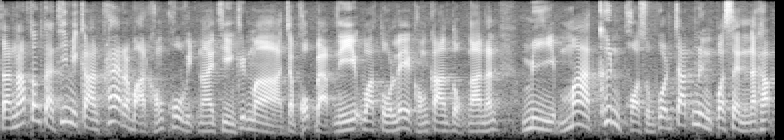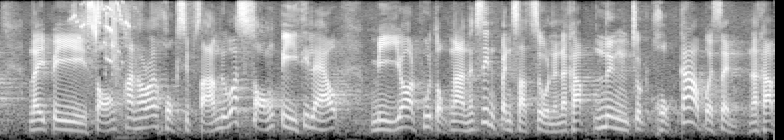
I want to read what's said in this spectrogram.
แต่นับตั้งแต่ที่มีการแพร่ระบาดของโควิด -19 ขึ้นมา จะพบแบบนี้ว่าตัวเลขของการตกงานนั้นมีมากขึ้นพอสมควรจาก 1%นะครับ ในปี 2563 หรือว่า 2 ปีที่แล้ว มียอดผู้ตกงานทั้งสิ้นเป็นสัดส่วนนะครับ 1.69%นะครับ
